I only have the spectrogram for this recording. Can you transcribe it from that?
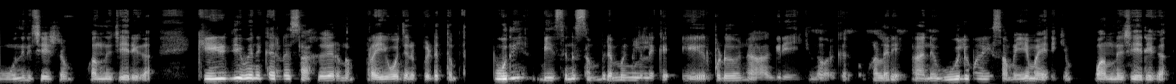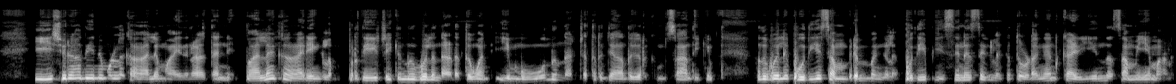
മൂന്നിന് ശേഷം വന്നു ചേരുക കീഴ് ജീവനക്കാരുടെ സഹകരണം പ്രയോജനപ്പെടുത്തും. പുതിയ ബിസിനസ് സംരംഭങ്ങളിലേക്ക് ഏർപ്പെടുവാൻ ആഗ്രഹിക്കുന്നവർക്ക് വളരെ അനുകൂലമായ സമയമായിരിക്കും വന്നു ചേരുക. ഈശ്വരാധീനമുള്ള കാലമായതിനാൽ തന്നെ പല കാര്യങ്ങളും പ്രതീക്ഷിക്കുന്നത് പോലെ നടത്തുവാൻ ഈ മൂന്ന് നക്ഷത്ര ജാതകർക്കും സാധിക്കും. അതുപോലെ പുതിയ സംരംഭങ്ങൾ പുതിയ ബിസിനസ്സുകളൊക്കെ തുടങ്ങാൻ കഴിയുന്ന സമയമാണ്.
